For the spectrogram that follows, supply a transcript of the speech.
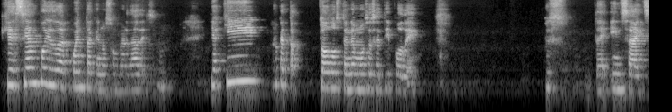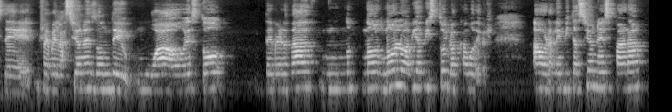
que se han podido dar cuenta que no son verdades. Y aquí creo que todos tenemos ese tipo de, pues, de insights, de revelaciones donde, wow, esto de verdad no, no, lo había visto y lo acabo de ver. Ahora, la invitación es para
